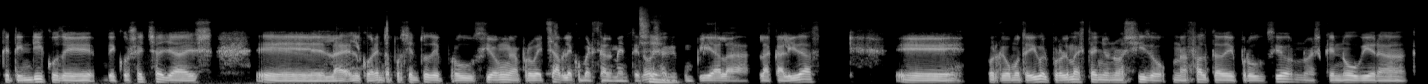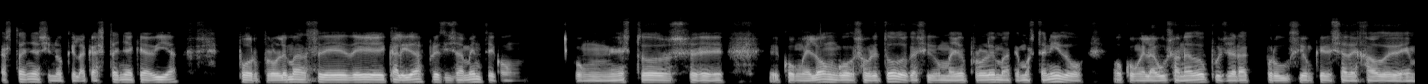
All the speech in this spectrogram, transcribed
que te indico de, cosecha ya es eh, el 40% de producción aprovechable comercialmente, ¿no? o sea, que cumplía la, la calidad. porque como te digo, el problema este año no ha sido una falta de producción, no es que no hubiera castaña, sino que la castaña que había, por problemas de calidad precisamente con, con estos, eh, eh, con el hongo sobre todo, que ha sido un mayor problema que hemos tenido, o con el agusanado, pues ya era producción que se ha dejado de,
